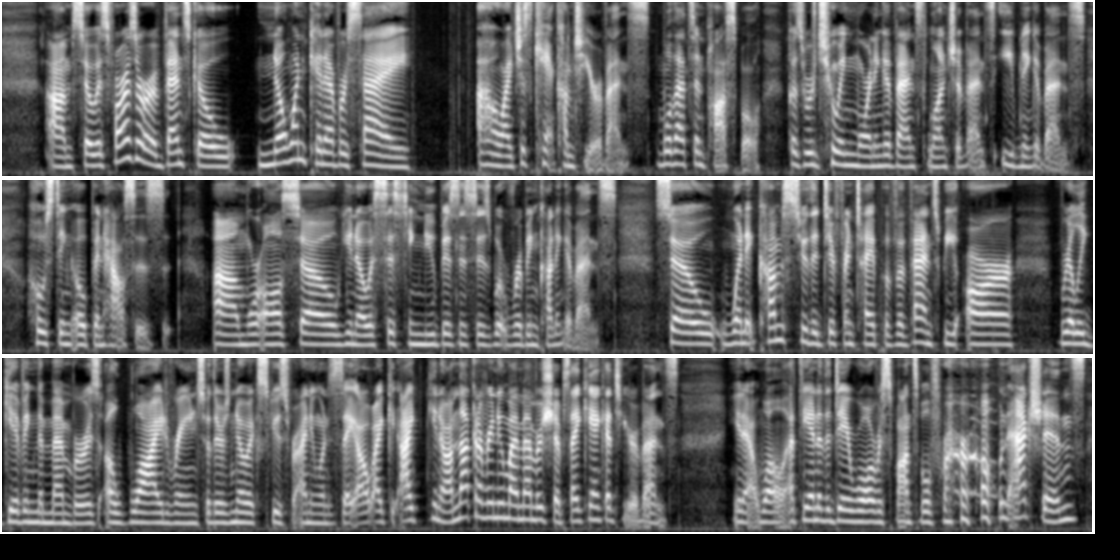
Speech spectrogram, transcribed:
Um, so, as far as our events go, no one can ever say, Oh, I just can't come to your events. Well, that's impossible because we're doing morning events, lunch events, evening events, hosting open houses. Um, we're also, you know, assisting new businesses with ribbon cutting events. So when it comes to the different type of events, we are really giving the members a wide range. So there's no excuse for anyone to say, "Oh, I, I you know, I'm not going to renew my memberships. I can't get to your events." You know, well, at the end of the day, we're all responsible for our own actions.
